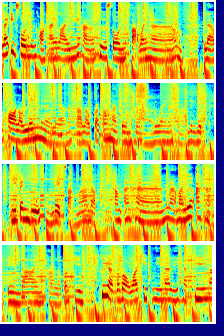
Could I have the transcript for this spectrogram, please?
และอีกโซนหนึ่งของไฮไลท์นี่ค่ะก็คือโซนสระว่ายน้ำแล้วพอเราเล่นเหนื่อยแล้วนะคะ เราก็ต้องมาเติมพลังด้วยนะคะ เด็กๆ นี่เป็นบูธของเด็กสามารถแบบทำอาหารมามาเลือกอาหารเองได้นะคะ แล้วก็กินคืออยากจะบอกว่าทริปนี้นาลีแฮปปี้ม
